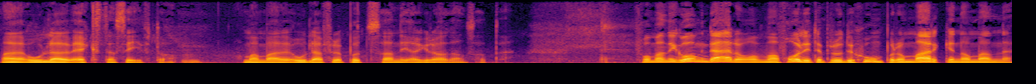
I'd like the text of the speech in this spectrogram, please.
man odlar extensivt. Då. Mm. Och man bara odlar för att putsa ner grödan. Så att, eh. får man igång där då, och man får lite produktion på de marken om man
